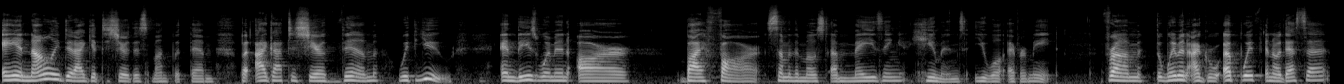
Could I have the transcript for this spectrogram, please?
And not only did I get to share this month with them, but I got to share them with you. And these women are by far some of the most amazing humans you will ever meet. From the women I grew up with in Odessa,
